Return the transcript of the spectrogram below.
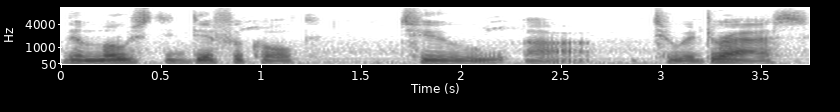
the most difficult to, uh, to address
